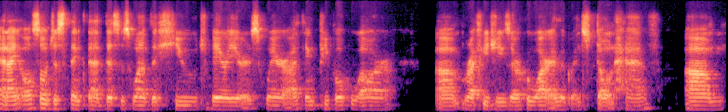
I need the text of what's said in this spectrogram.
and I also just think that this is one of the huge barriers where I think people who are um, refugees or who are immigrants don't have. Um,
